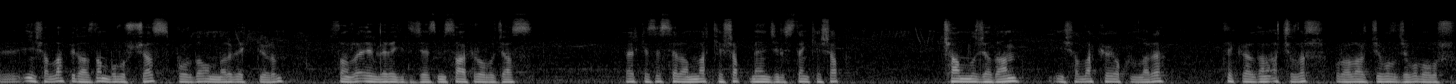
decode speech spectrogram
E, inşallah birazdan buluşacağız. Burada onları bekliyorum. Sonra evlere gideceğiz, misafir olacağız. Herkese selamlar. Keşap Mencilis'ten Keşap Çamlıca'dan inşallah köy okulları tekrardan açılır. Buralar cıvıl cıvıl olur.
